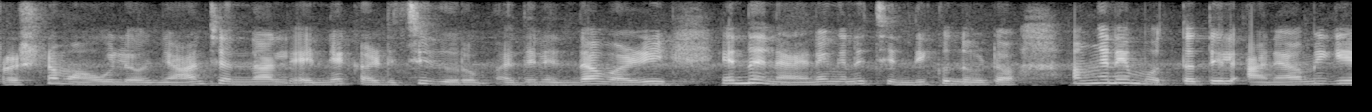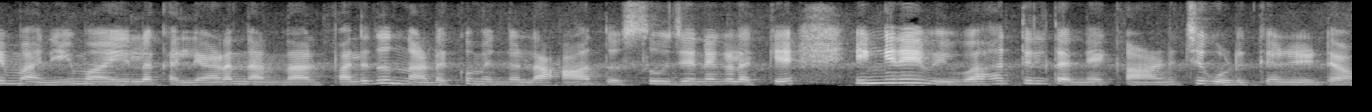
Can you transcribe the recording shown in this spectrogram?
പ്രശ്നമാവുമല്ലോ ഞാൻ ചെന്നാൽ എന്നെ കടിച്ചു കീറും. അതിനെന്താ വഴി? എന്ന് ഞാനങ്ങനെ ചിന്തിക്കുന്നു കേട്ടോ. അങ്ങനെ മൊത്തത്തിൽ അനാമികയും അനിയുമായുള്ള കല്യാണം നടന്നാൽ പലതും നടക്കുമെന്നുള്ള ആ ദുസ്സൂചനകളൊക്കെ ഇങ്ങനെ വിവാഹത്തിൽ തന്നെ കാണിച്ചു കൊടുക്കണം കേട്ടോ.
